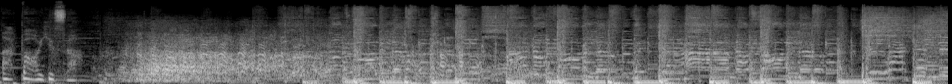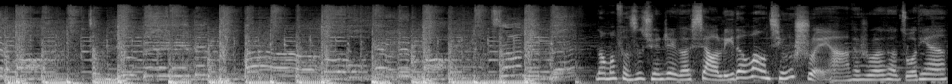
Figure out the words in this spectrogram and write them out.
哎，不好意思啊。那我们粉丝群这个小黎的忘情水啊，他说他昨天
